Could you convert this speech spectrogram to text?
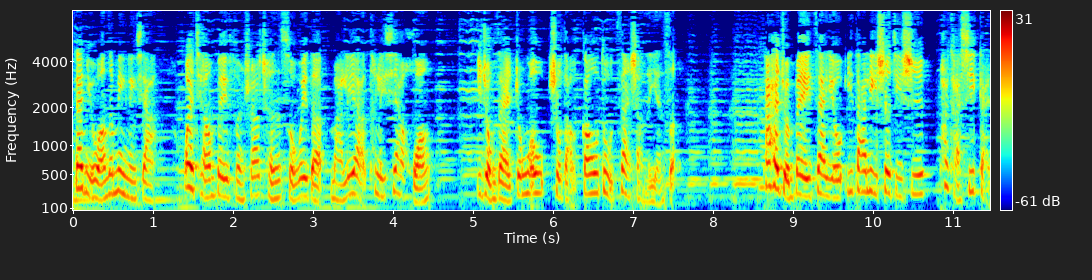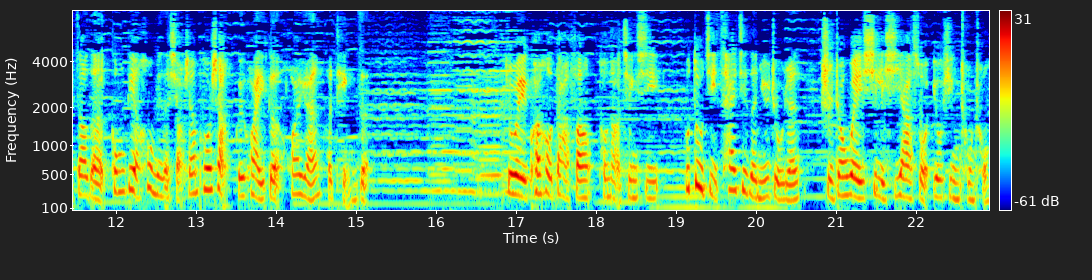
在女王的命令下，外墙被粉刷成所谓的玛利亚特蕾西亚黄，一种在中欧受到高度赞赏的颜色。他还准备在由意大利设计师帕卡西改造的宫殿后面的小山坡上规划一个花园和亭子。这位宽厚大方、头脑清晰、不妒忌猜忌的女主人。始终为西里西亚所忧心忡忡，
